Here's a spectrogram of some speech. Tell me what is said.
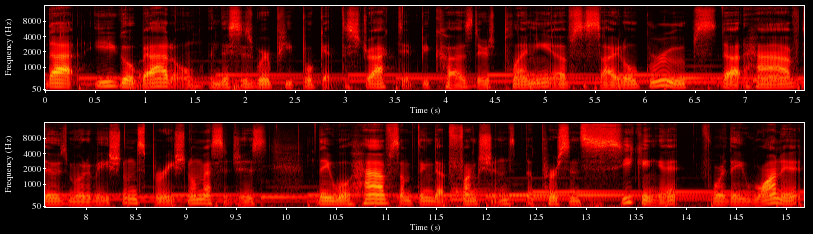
that ego battle, and this is where people get distracted because there's plenty of societal groups that have those motivational, inspirational messages. They will have something that functions, the person seeking it, for they want it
